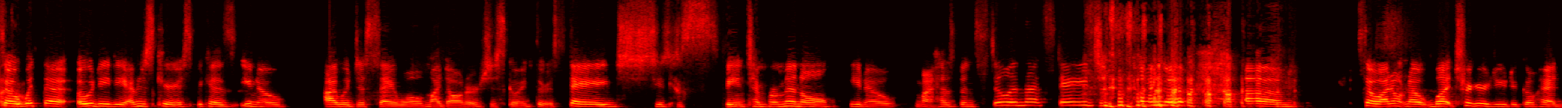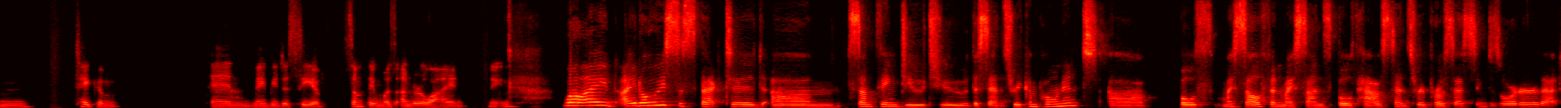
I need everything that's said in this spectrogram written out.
So with the ODD, I'm just curious because you know I would just say, well, my daughter's just going through a stage. She's just being temperamental. You know, my husband's still in that stage, kind of. um, so I don't know what triggered you to go ahead and take him and maybe to see if something was underlying. Well, I I'd always suspected um, something due to the sensory component. Uh, both myself and my sons both have sensory processing disorder that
